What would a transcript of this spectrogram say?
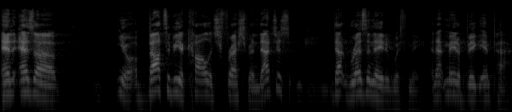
And as a, you know, about to be a college freshman, that just, that resonated with me, and that made a big impact.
